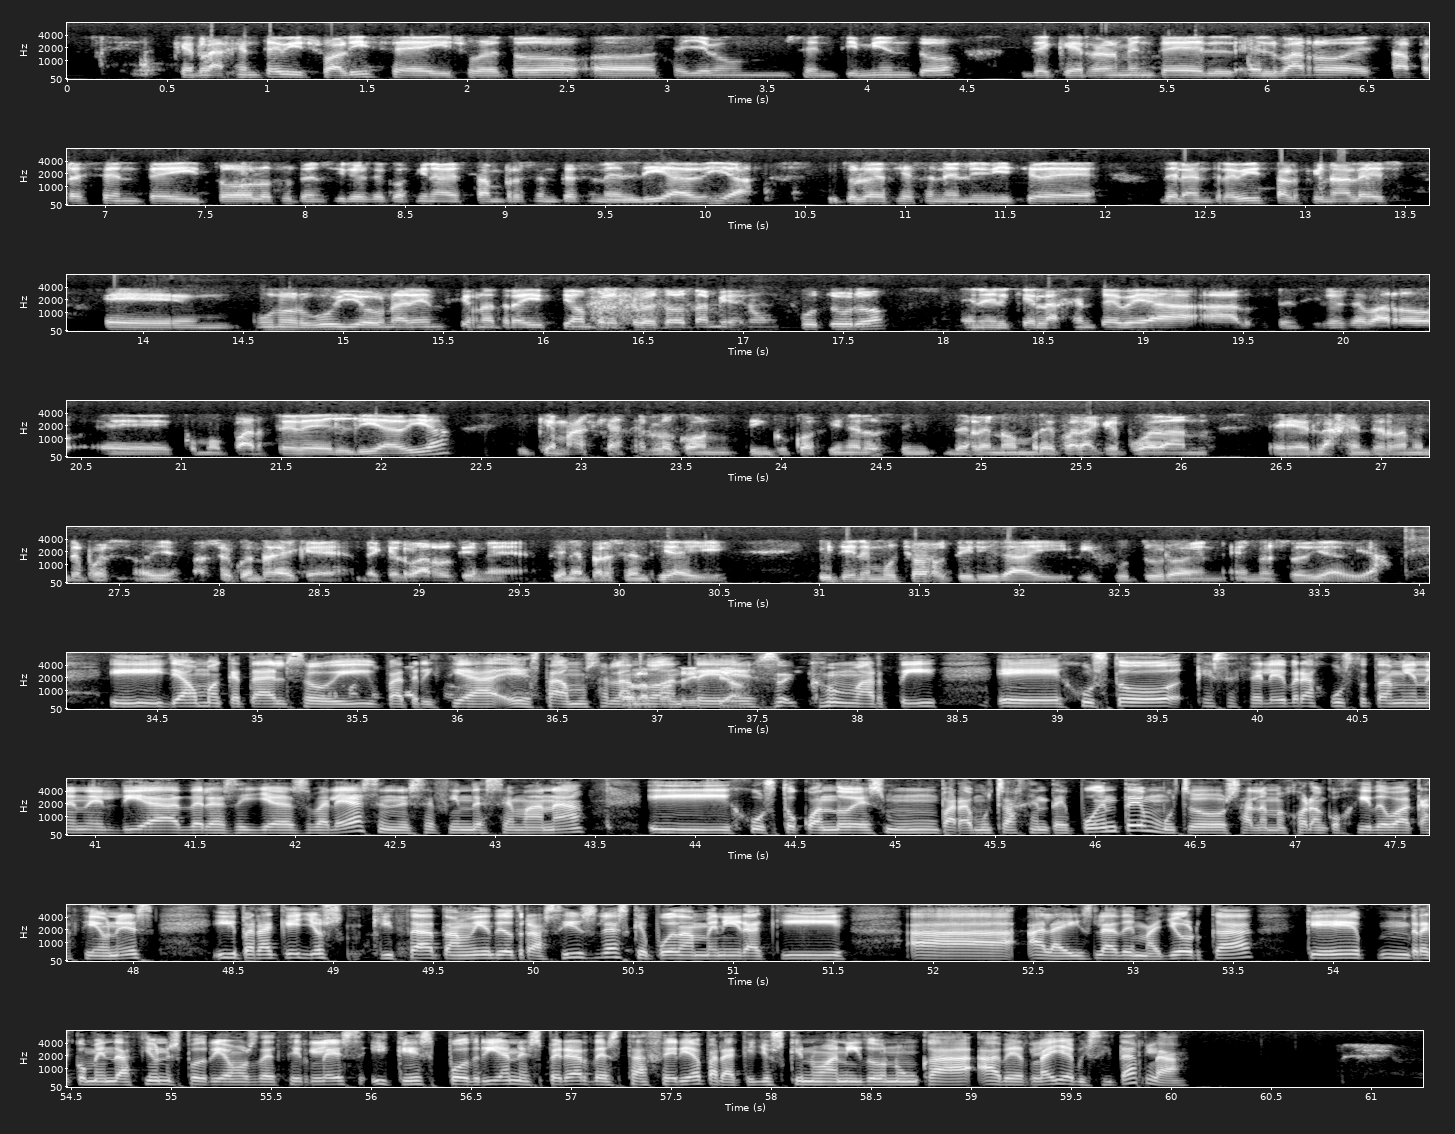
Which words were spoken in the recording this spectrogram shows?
que la gente visualice y sobre todo uh, se lleve un sentimiento de que realmente el, barro está presente y todos los utensilios de cocina están presentes en el día a día. Y tú lo decías en el inicio de, de la entrevista, al final es eh, un orgullo, una herencia, una tradición, pero sobre todo también un futuro en el que la gente vea a los utensilios de barro eh, como parte del día a día y qué más que hacerlo con cinco cocineros de renombre para que puedan eh, la gente realmente pues oye darse cuenta de que, de que el barro tiene tiene presencia y, y tiene mucha utilidad y, y futuro en, en, nuestro día a día. Y Jaume, ¿qué tal? Soy Patricia. Estábamos hablando Hola, antes con Martí, eh, justo que se celebra justo también en el Día de las Islas Baleares, en ese fin de semana, y justo cuando es para mucha gente puente, muchos a lo mejor han cogido vacaciones, y para aquellos quizá también de otras islas que puedan venir aquí a, a la isla de Mallorca, ¿qué recomendaciones podríamos decirles y qué podrían esperar de esta feria para aquellos que no han ido nunca a verla y a visitarla?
